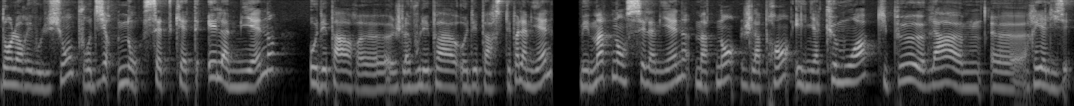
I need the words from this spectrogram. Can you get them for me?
dans leur évolution pour dire non, cette quête est la mienne. Au départ, euh, je la voulais pas, au départ, c'était pas la mienne, mais maintenant c'est la mienne, maintenant je la prends et il n'y a que moi qui peux la euh, réaliser.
